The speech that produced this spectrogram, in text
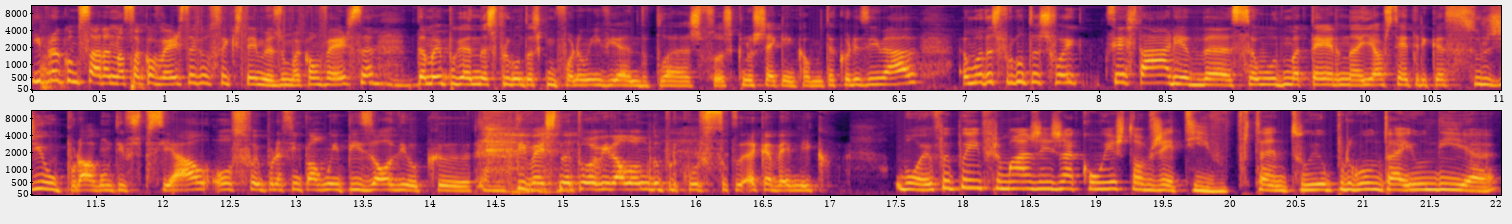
E para começar a nossa conversa, que eu sei que isto é mesmo uma conversa, uhum. também pegando nas perguntas que me foram enviando pelas pessoas que nos seguem com muita curiosidade, uma das perguntas foi se esta área da saúde materna e obstétrica surgiu por algum motivo especial ou se foi por assim por algum episódio que tiveste na tua vida ao longo do percurso académico. Bom, eu fui para a enfermagem já com este objetivo. Portanto, eu perguntei um dia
